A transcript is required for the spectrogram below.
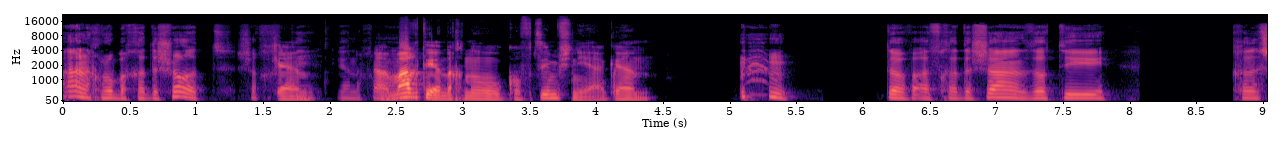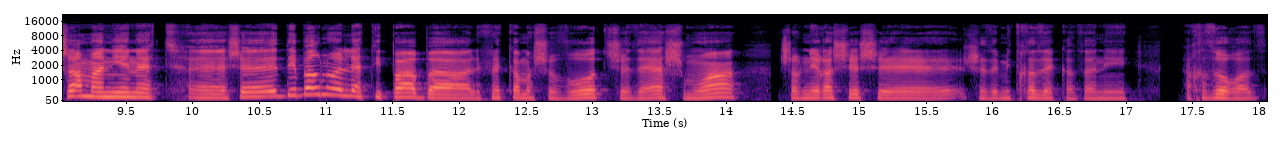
אה, אנחנו בחדשות, שכחתי. כן. אנחנו- אמרתי, אנחנו קופצים שנייה, כן? טוב, אז חדשה זאתי, חדשה מעניינת, אה, שדיברנו עליה טיפה ב- לפני כמה שבועות, שזה היה שמועה, עכשיו נראה שיש, אה, שזה מתחזק, אז אני אחזור אז.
